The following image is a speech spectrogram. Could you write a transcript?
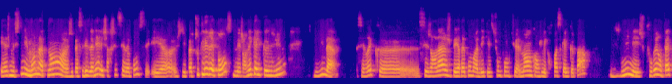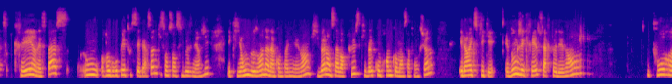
Et là, je me suis dit, mais moi maintenant, euh, j'ai passé des années à aller chercher ces réponses et euh, je n'ai pas toutes les réponses, mais j'en ai quelques-unes. Je me dis, bah, c'est vrai que ces gens-là, je vais répondre à des questions ponctuellement quand je les croise quelque part. Je me dis, mais je pourrais en fait créer un espace ou regrouper toutes ces personnes qui sont sensibles aux énergies et qui ont besoin d'un accompagnement, qui veulent en savoir plus, qui veulent comprendre comment ça fonctionne et leur expliquer. Et donc j'ai créé le cercle des anges pour euh,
